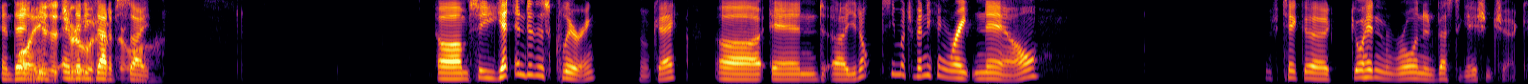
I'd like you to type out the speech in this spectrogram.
and then well, he's, he's and then he's out of sight. Um, so you get into this clearing, okay, uh, and uh, you don't see much of anything right now. If you take a, go ahead and roll an investigation check.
